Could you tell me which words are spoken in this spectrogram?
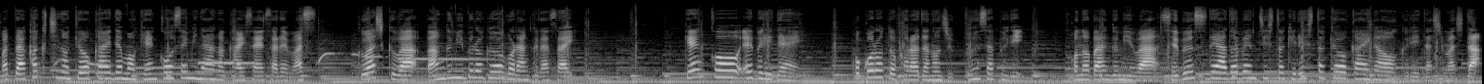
また各地の協会でも健康セミナーが開催されます。詳しくは番組ブログをご覧ください。健康エブリデイ。心と体の10分サプリ。この番組はセブンス・デ・アドベンチスト・キリスト教会がお送りいたしました。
